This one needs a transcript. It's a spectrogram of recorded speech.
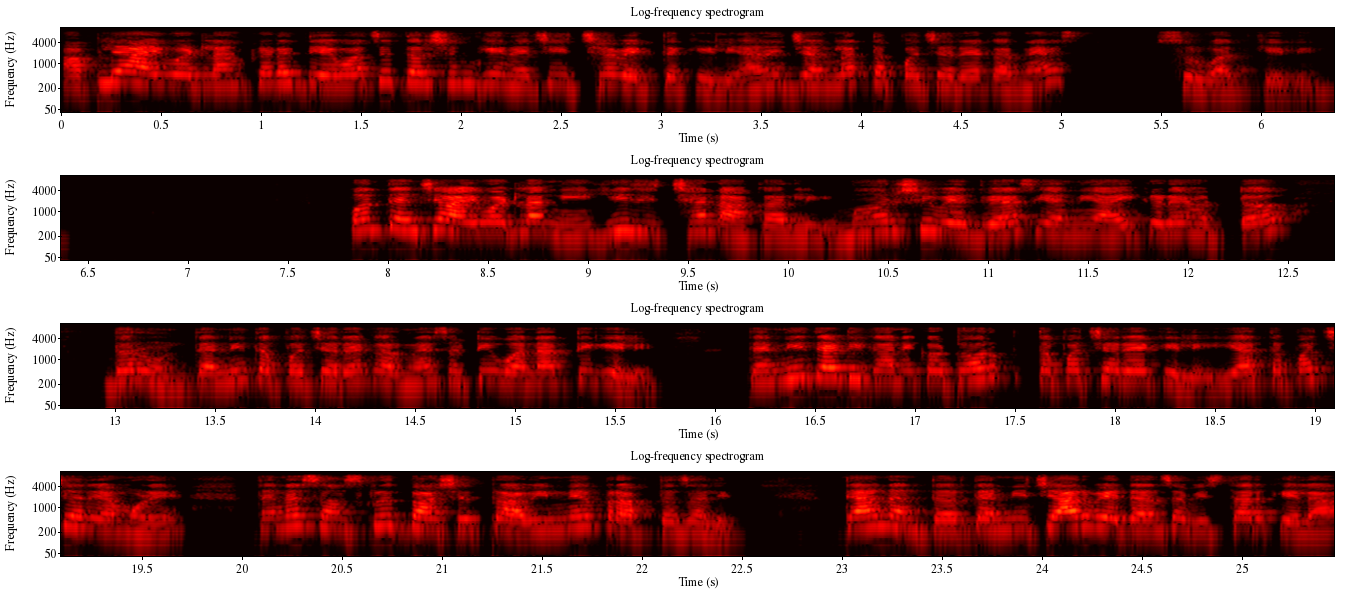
आपल्या आई वडिलांकडे देवाचे दर्शन घेण्याची इच्छा व्यक्त केली आणि जंगलात तपश्चर्या करण्यास सुरुवात केली. पण त्यांच्या आई वडिलांनी ही इच्छा नाकारली. महर्षी वेदव्यास यांनी आईकडे हट्ट धरून त्यांनी तपश्चर्या करण्यासाठी वनात ते गेले. त्यांनी त्या ठिकाणी कठोर तपश्चर्या केली. या तपश्चर्यामुळे त्यांना संस्कृत भाषेत प्रावीण्य प्राप्त झाले. त्यानंतर त्यांनी चार वेदांचा विस्तार केला.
